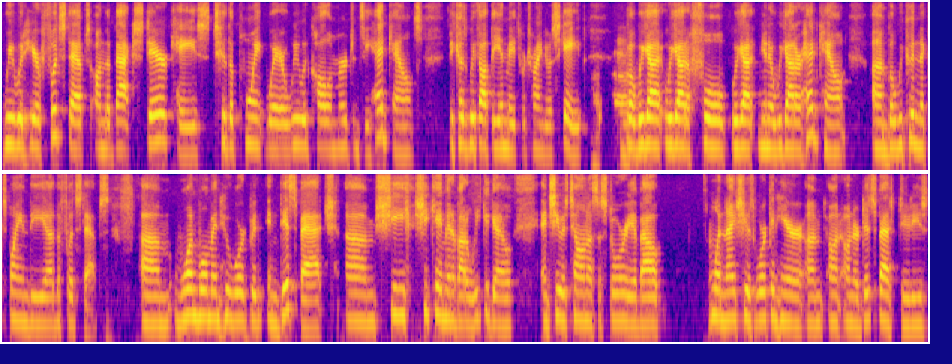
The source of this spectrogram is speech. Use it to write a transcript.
we would hear footsteps on the back staircase to the point where we would call emergency headcounts because we thought the inmates were trying to escape. But we got we got a full we got you know we got our head count, um, but we couldn't explain the uh, the footsteps. Um, one woman who worked in, in dispatch, um, she she came in about a week ago, and she was telling us a story about one night she was working here um, on, on her dispatch duties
